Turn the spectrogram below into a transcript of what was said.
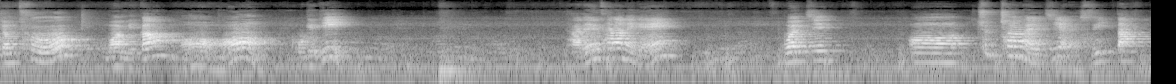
0.2 뭐합니까? 어, 어, 고객이 다른 사람에게 뭐할지 어, 추천할지 알 수 있다.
